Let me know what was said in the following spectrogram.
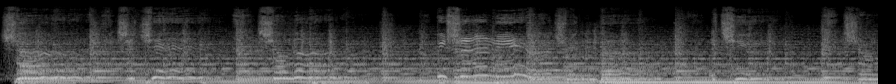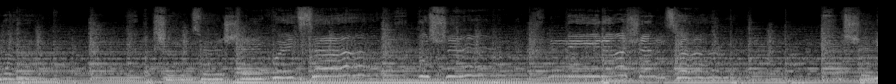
这世界小了，你是你而全的一起小了，生存是规则，不是你的选择，是你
